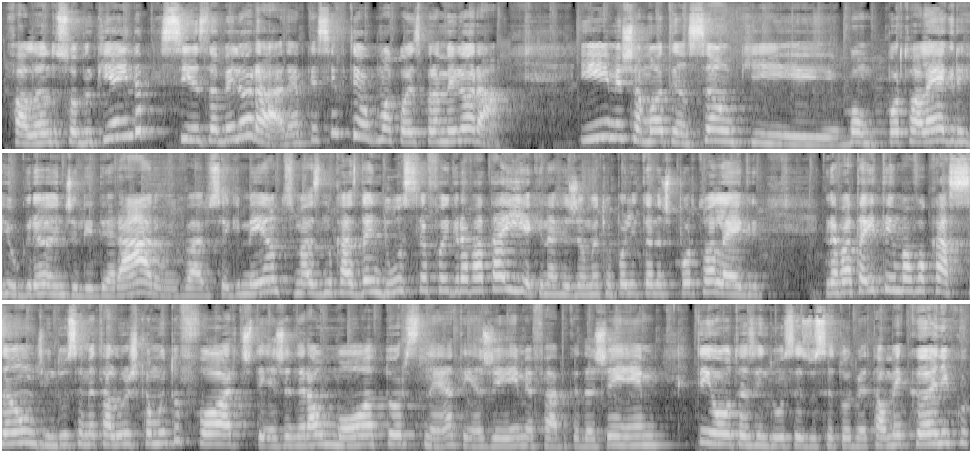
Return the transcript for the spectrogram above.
falando sobre o que ainda precisa melhorar, né? Porque sempre tem alguma coisa para melhorar. E me chamou a atenção que, bom, Porto Alegre e Rio Grande lideraram em vários segmentos, mas no caso da indústria foi Gravataí, aqui na região metropolitana de Porto Alegre. Gravataí tem uma vocação de indústria metalúrgica muito forte, tem a General Motors, né, tem a GM, a fábrica da GM, tem outras indústrias do setor metal mecânico.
